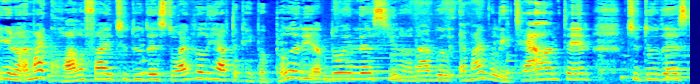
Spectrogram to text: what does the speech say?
You know am i qualified to do this? Do i really have the capability of doing this? You know not really am i really talented to do this?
